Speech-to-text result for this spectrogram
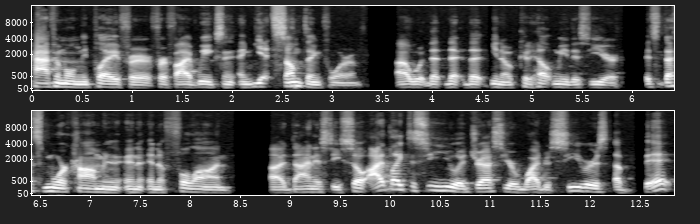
have him only play for for five weeks and, and get something for him uh, that that that you know could help me this year." It's that's more common in, in a full on uh, dynasty. So I'd like to see you address your wide receivers a bit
